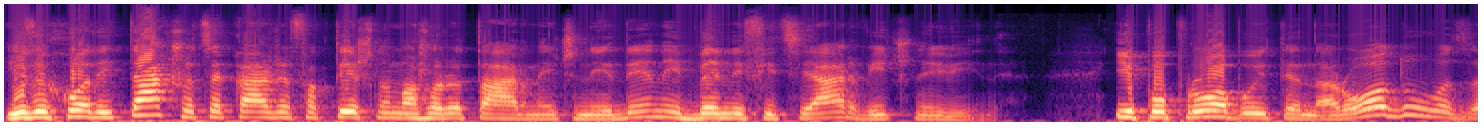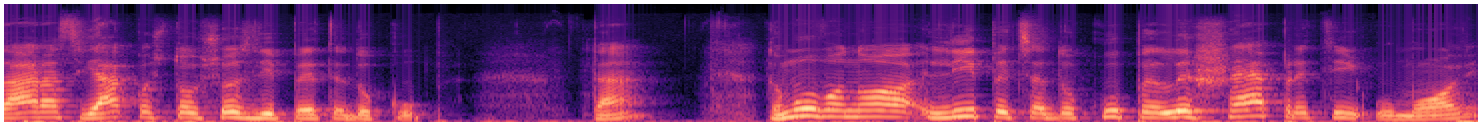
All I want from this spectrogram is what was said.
І виходить так, що це каже фактично мажоритарний чи не єдиний бенефіціар вічної війни. І попробуйте народу от зараз якось то все зліпити докупи. Так? Тому воно ліпиться докупи лише при тій умові,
